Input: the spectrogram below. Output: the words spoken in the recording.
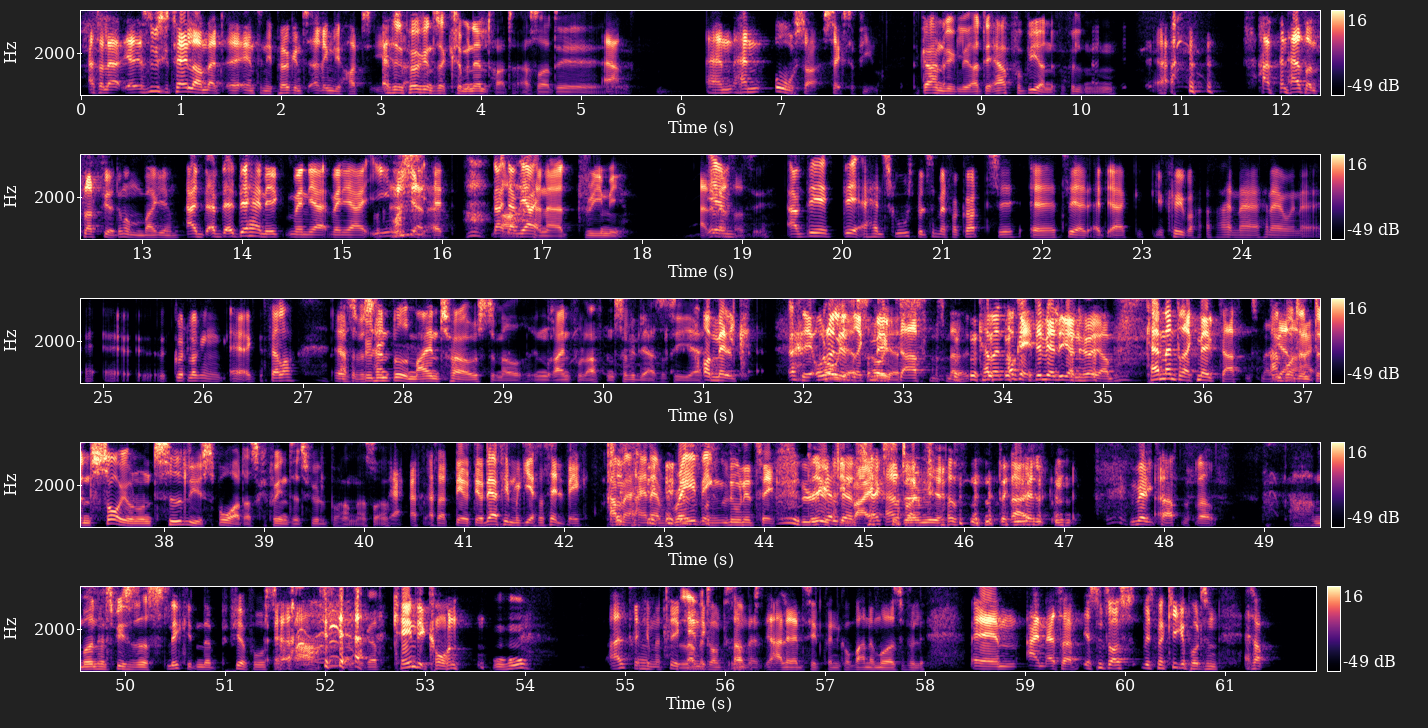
Altså, lad, jeg, jeg synes, vi skal tale om, at uh, Anthony Perkins er rimelig hot. I Anthony. Perkins er kriminelt hot. Altså, det, Ja. Han, han oser sex appeal. Gør han virkelig, og det er forvirrende for filmen. Ja. Han- er sådan en flot fyr, det må man bare give ham. Ej, det, det er han ikke, men jeg, men jeg er enig i, han at... Nej, Og nej, jeg, han er dreamy. Ja, det vil jeg Øhm, så også sige. Jamen, det, det er hans skuespil simpelthen for godt til, øh, til at, at jeg, jeg køber. Altså, han er, han er jo en uh, good-looking uh, fella. Uh, Altså, hvis han bød mig en tør ostemad en regnfuld aften, så ville jeg altså sige ja. Og mælk. Det er underligt Oh at yes, drikke oh mælk yes. til aftensmad. Kan man, okay, det vil jeg lige gerne høre jer om. Kan man drikke mælk til aftensmad? Han, Ja, den, den så jo nogle tidlige spor, der skal få en til at tvivle på ham. Altså. Ja, altså, altså, det, er jo, det er jo der, filmen giver sig selv væk. Ham er, han er raving lunatic. Det er ikke alt det her taxidermy og sådan, det er mælken. Mælk til aftensmad. Ah, måden han spiser der slik i den der papirpose. Ja. Ah, det er så godt. Candy corn. Mm-hmm. Aldrig kan man se Love candy corn på samme. Jeg har aldrig rigtig set candy corn på andre måder, selvfølgelig. Øhm, ej, men altså, jeg synes også, hvis man kigger på det sådan, altså,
